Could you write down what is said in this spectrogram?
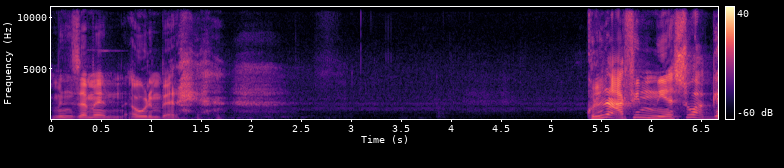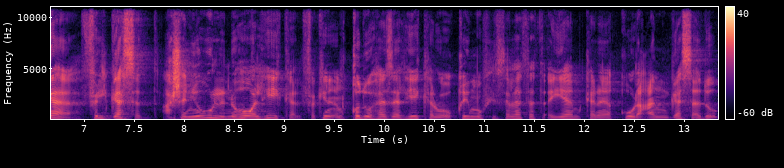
من زمان أول امبارح. كلنا عارفين إن يسوع جاء في الجسد عشان يقول إن هو الهيكل. فكان انقذوا هذا الهيكل وأقيموا في ثلاثة أيام كان يقول عن جسده.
